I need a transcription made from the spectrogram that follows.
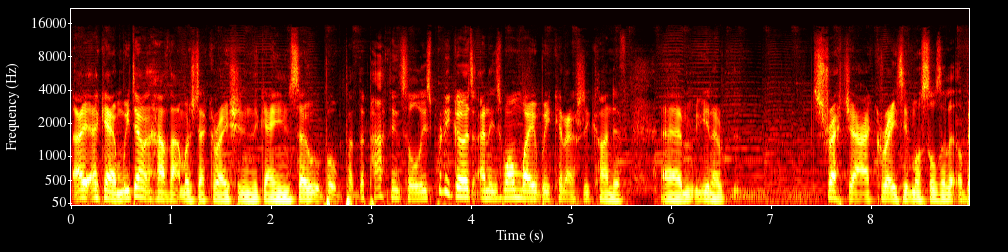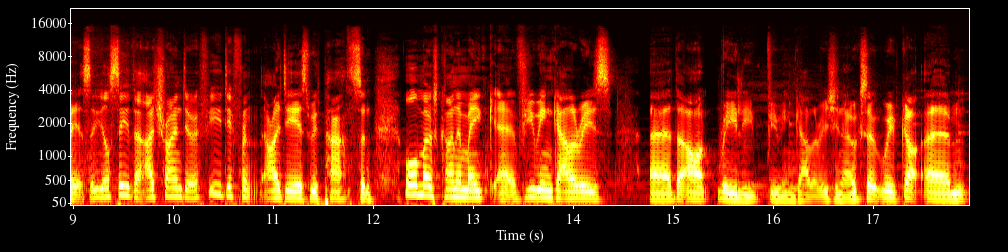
I, again, we don't have that much decoration in the game, so but, but, the pathing tool is pretty good, and it's one way we can actually kind of, um, you know, stretch our creative muscles a little bit. So you'll see that I try and do a few different ideas with paths and almost kind of make uh, viewing galleries uh, that aren't really viewing galleries, you know. So we've got um,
